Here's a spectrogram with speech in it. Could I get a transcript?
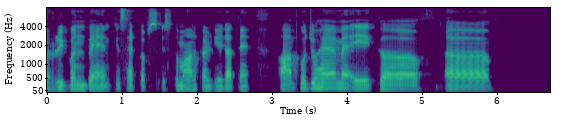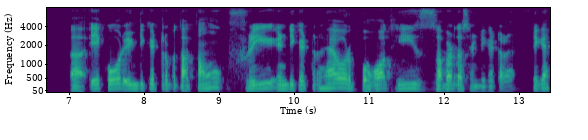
रिबन बैन के सेटअप्स इस्तेमाल कर लिए जाते हैं। आपको जो है मैं एक आ, आ, एक और इंडिकेटर बताता हूँ। फ्री इंडिकेटर है और बहुत ही ज़बरदस्त इंडिकेटर है ठीक है?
